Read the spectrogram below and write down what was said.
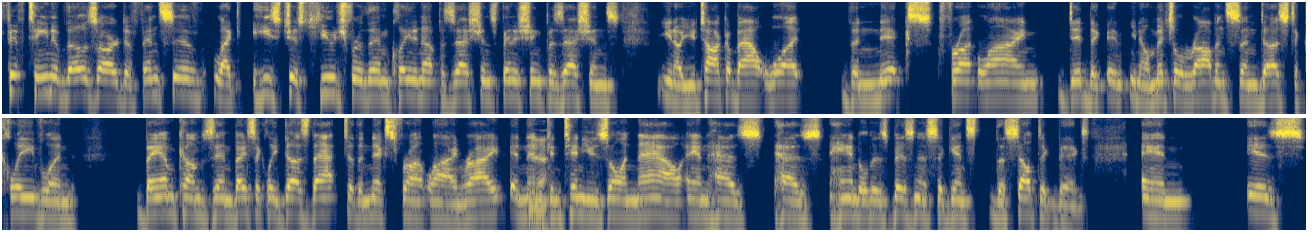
15 of those are defensive. Like he's just huge for them cleaning up possessions, finishing possessions. You know, you talk about what the Knicks front line did to, you know, Mitchell Robinson does to Cleveland Bam comes in, basically does that to the Knicks front line, right? And then yeah. continues on now and has has handled his business against the Celtic bigs and is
